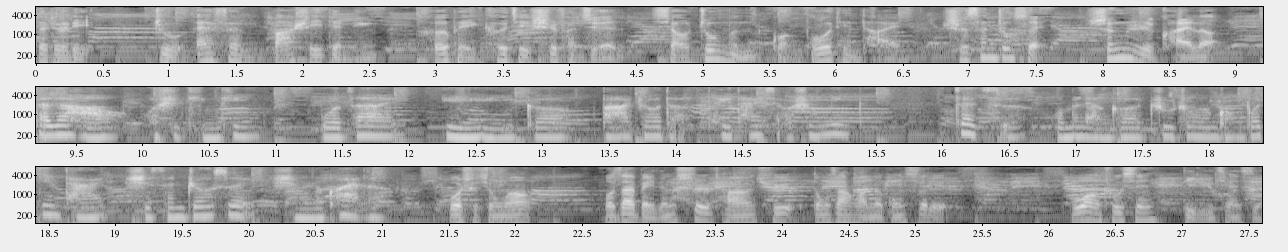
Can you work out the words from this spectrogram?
在这里祝 FM 八十一点零河北科技师范学院小中文广播电台。十三周岁生日快乐！大家好，我是婷婷，我在孕育一个八周的胚胎小生命，在此我们两个祝中文广播电台十三周岁生日快乐！我是熊猫，我在北京市朝阳区东三环的公司里，不忘初心，砥砺前行，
